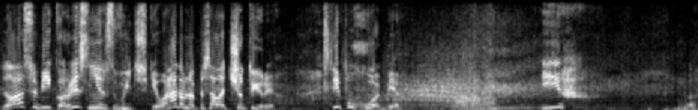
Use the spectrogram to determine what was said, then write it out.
взяла собі корисні звички. Вона там написала чотири, типу хобі. І, е,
